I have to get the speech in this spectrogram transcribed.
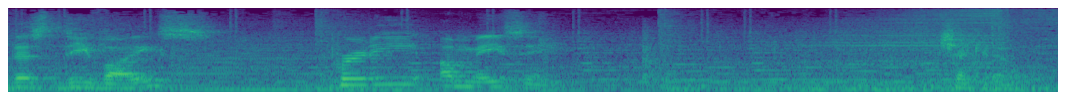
this device, pretty amazing. Check it out.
